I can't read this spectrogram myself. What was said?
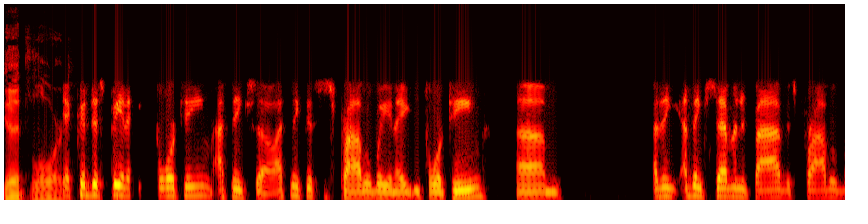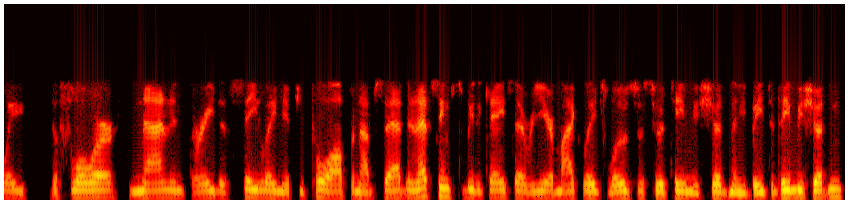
Good lord. yeah, could this be an eight and four team? I think so. I think this is probably an eight and four team. Um, I think I think seven and five is probably the floor. Nine and three the ceiling if you pull off an upset, and that seems to be the case every year. Mike Leach loses to a team he shouldn't, and he beats a team he shouldn't.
